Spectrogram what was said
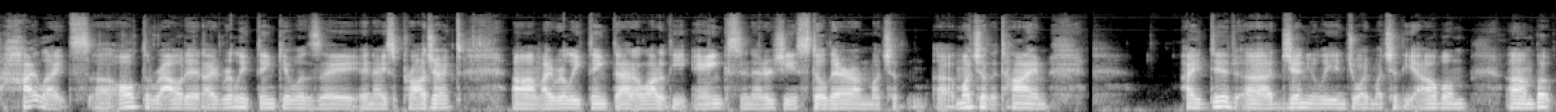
highlights uh, all throughout it. I really think it was a, a nice project. Um, I really think that a lot of the angst and energy is still there on much of uh, much of the time. I did uh, genuinely enjoy much of the album, um, but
